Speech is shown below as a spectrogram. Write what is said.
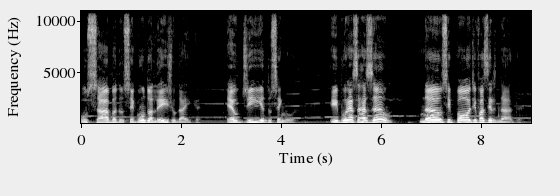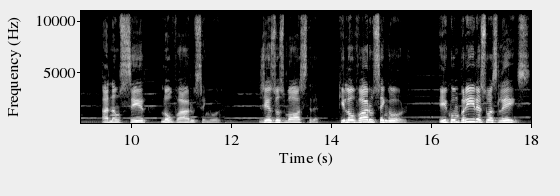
O sábado, segundo a lei judaica, é o dia do Senhor. E por essa razão, não se pode fazer nada a não ser louvar o Senhor. Jesus mostra que louvar o Senhor e cumprir as suas leis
